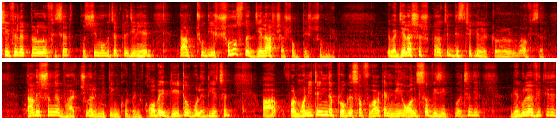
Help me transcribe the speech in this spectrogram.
chief electoral officer Paschimbanga chapter যিনি হেড তার থ্রু দিয়ে সমস্ত জেলা শাসকদের সঙ্গে। এবার জেলা শাসকরা হচ্ছেন ডিস্ট্রিক্ট ইলেকট্রাল অফিসার তাদের সঙ্গে ভার্চুয়াল মিটিং করবেন। কবে? ডেটও বলে দিয়েছেন। For monitoring the progress of work and may also visit বলছেন যে রেগুলার ভিত্তিতে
